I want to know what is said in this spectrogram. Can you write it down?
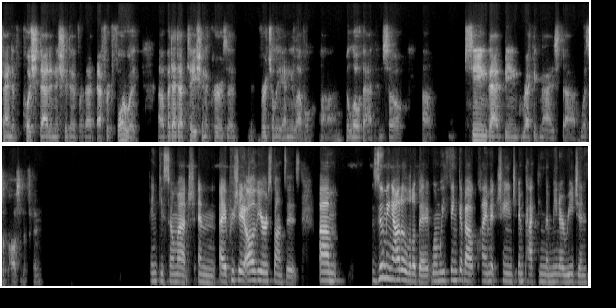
kind of push that initiative or that effort forward. Uh, but adaptation occurs at virtually any level uh, below that. And so uh, seeing that being recognized uh, was a positive thing. Thank you so much. And I appreciate all of your responses. Um, zooming out a little bit, when we think about climate change impacting the MENA region,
